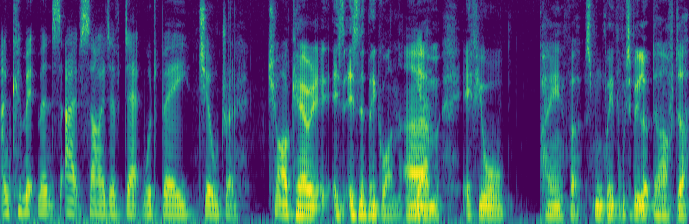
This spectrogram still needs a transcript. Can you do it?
And commitments outside of debt would be children. childcare is is the big one. Yeah. Um, If you're paying for small people to be looked after,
